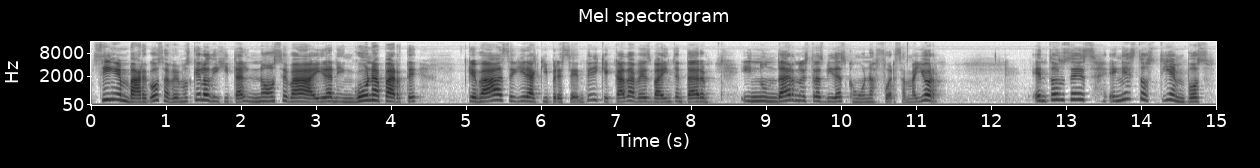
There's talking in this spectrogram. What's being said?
Sin embargo, sabemos que lo digital no se va a ir a ninguna parte, que va a seguir aquí presente y que cada vez va a intentar inundar nuestras vidas con una fuerza mayor. Entonces, en estos tiempos,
